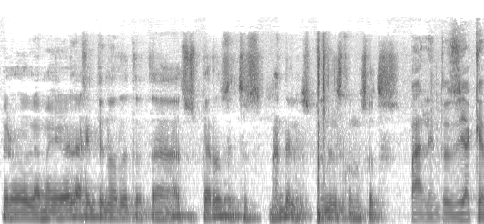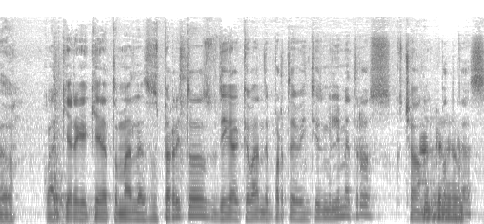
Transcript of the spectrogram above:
pero la mayoría de la gente no retrata a sus perros, entonces mándelos, mándelos con nosotros. Vale, entonces ya quedó. Cualquiera que quiera tomarle a sus perritos, diga que van de parte de 21 milímetros, escucharon el podcast.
